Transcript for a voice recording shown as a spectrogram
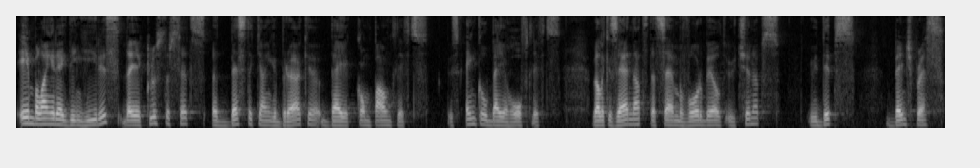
Eén belangrijk ding hier is dat je clustersets het beste kan gebruiken bij je compound lifts. Dus enkel bij je hoofdlifts. Welke zijn dat? Dat zijn bijvoorbeeld uw chin-ups, uw dips, bench press,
